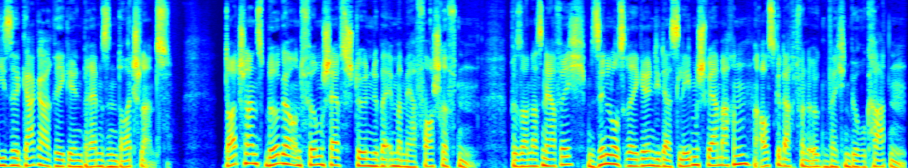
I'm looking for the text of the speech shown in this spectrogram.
Diese Gaga-Regeln bremsen Deutschland. Deutschlands Bürger und Firmenchefs stöhnen über immer mehr Vorschriften. Besonders nervig, sinnlos Regeln, die das Leben schwer machen, ausgedacht von irgendwelchen Bürokraten.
